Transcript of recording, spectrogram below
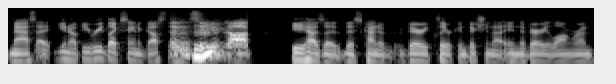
mass. Uh, You know, if you read like Saint Augustine in the City of God, he has a this kind of very clear conviction that in the very long run,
